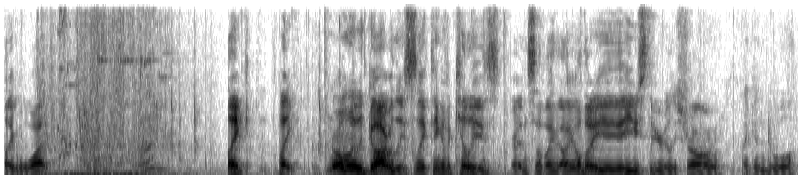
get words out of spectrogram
Like what? Like like normally with god releases, like think of Achilles and stuff like that. Like although they used to be really strong, like in duel,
